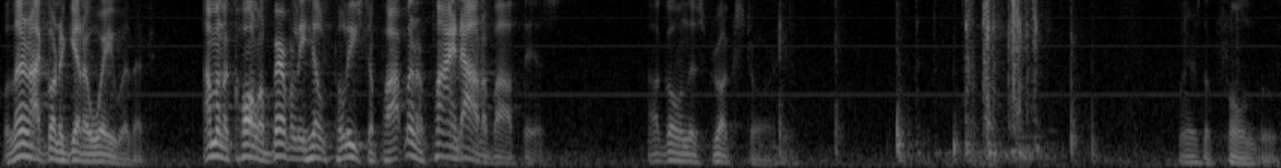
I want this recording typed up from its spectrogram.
Well, they're not going to get away with it. I'm going to call the Beverly Hills Police Department and find out about this. I'll go in this drugstore here. There's the phone booth.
